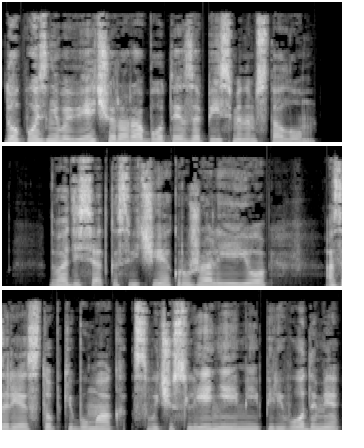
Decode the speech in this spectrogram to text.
до позднего вечера работая за письменным столом. Два десятка свечей окружали ее, озаряя стопки бумаг с вычислениями и переводами,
